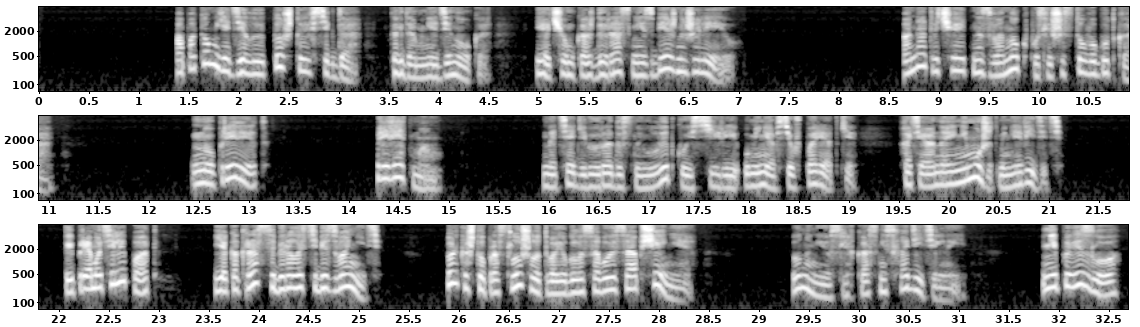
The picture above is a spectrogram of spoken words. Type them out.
А потом я делаю то, что и всегда, когда мне одиноко, и о чем каждый раз неизбежно жалею. Она отвечает на звонок после шестого гудка. «Ну, привет». «Привет, мам». Натягиваю радостную улыбку из серии «У меня все в порядке», хотя она и не может меня видеть. «Ты прямо телепат. Я как раз собиралась тебе звонить. Только что прослушала твое голосовое сообщение». Он у нее слегка снисходительный. «Не повезло».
